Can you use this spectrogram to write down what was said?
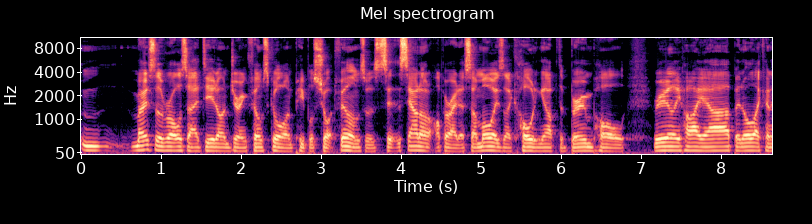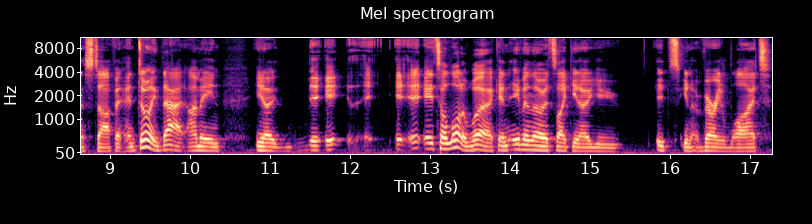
most of the roles I did on during film school on people's short films was sound operator. So I'm always like holding up the boom pole really high up and all that kind of stuff. And, doing that, I mean, you know, it, it, it, it's a lot of work. And even though it's like, you know, you, it's, you know, very light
